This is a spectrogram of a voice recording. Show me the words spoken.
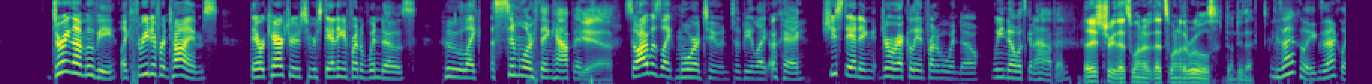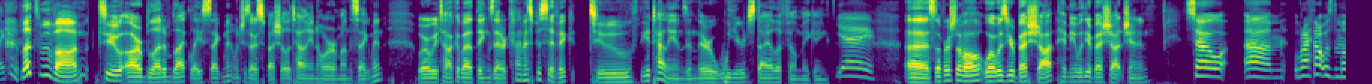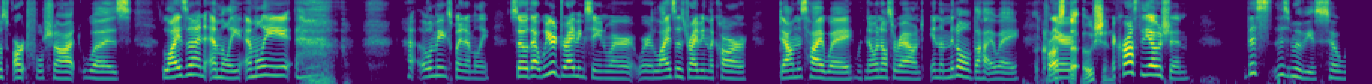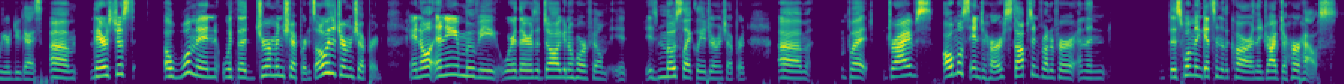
during that movie, like three different times, there were characters who were standing in front of windows who like a similar thing happened. Yeah. So I was like more attuned to be like, okay, She's standing directly in front of a window. We know what's gonna happen. That is true. That's one of that's one of the rules. Don't do that. Exactly, exactly. Let's move on to our Blood and Black Lace segment, which is our special Italian Horror Month segment, where we talk about things that are kind of specific to the Italians and their weird style of filmmaking. Yay. Uh, so first of all, what was your best shot? Hit me with your best shot, Shannon. So, um, what I thought was the most artful shot was Liza and Emily. Emily, Let me explain Emily. So that weird driving scene where where Liza's driving the car down this highway with no one else around in the middle of the highway Across the ocean. across the ocean. This this movie is so weird, you guys. Um, there's just a woman with a German Shepherd. It's always a German Shepherd. In all any movie where there's a dog in a horror film, it is most likely a German Shepherd. Um, but drives almost into her, stops in front of her, and then this woman gets into the car and they drive to her house.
